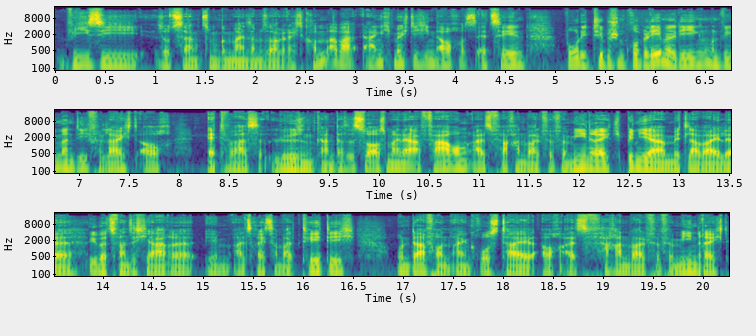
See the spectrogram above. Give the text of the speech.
wie Sie sozusagen zum gemeinsamen Sorgerecht kommen. Aber eigentlich möchte ich Ihnen auch erzählen, wo die typischen Probleme liegen und wie man die vielleicht auch etwas lösen kann. Das ist so aus meiner Erfahrung als Fachanwalt für Familienrecht. Ich bin ja mittlerweile über 20 Jahre im, als Rechtsanwalt tätig und davon ein Großteil auch als Fachanwalt für Familienrecht.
